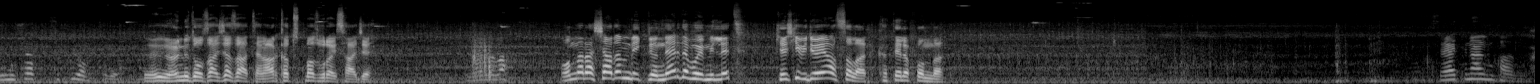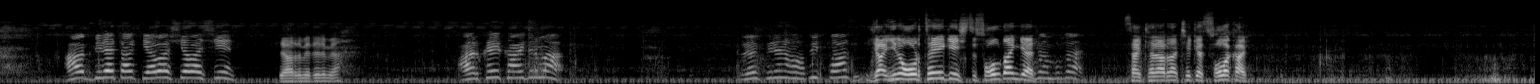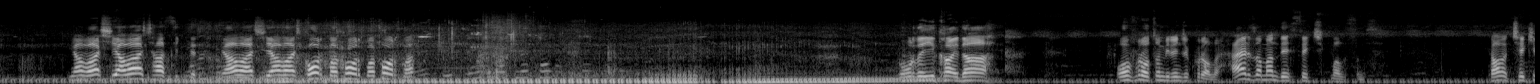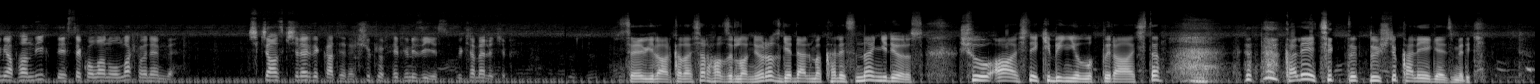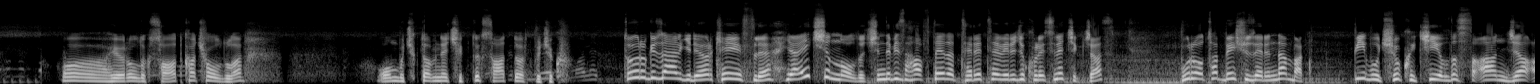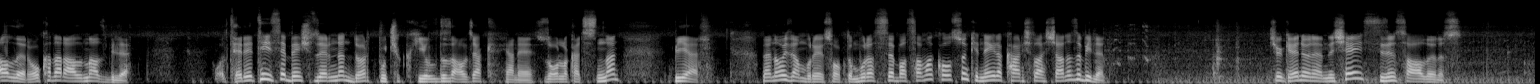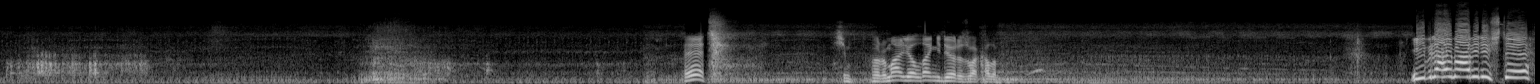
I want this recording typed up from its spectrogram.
Yumuşak sıkıyorum şuraya. Önü dozajda zaten. Arka tutmaz burayı sadece. Onlar aşağıda mı bekliyor? Nerede bu millet? Keşke videoya alsalar telefonla. Selahattin abi mi kaldı? Abi bire tak yavaş yavaş in. Yardım edelim ya. Arkayı kaydırma. Ön freni hafif bas. Ya yine ortaya geçti. Soldan gel. Buradan buradan. Sen kenardan çek et. Sola kay. Yavaş yavaş ha siktir. Yavaş yavaş. Korkma korkma korkma. Orada iyi kaydı ha. Offroad'un birinci kuralı. Her zaman destek çıkmalısınız. Tamam çekim yapan değil, destek olan olmak önemli. Çıkacağınız kişilere dikkat edin. Şükür hepimiz iyiyiz. Mükemmel ekip. Sevgili arkadaşlar hazırlanıyoruz. Gedelme Kalesi'nden gidiyoruz. Şu ağaçta 2000 yıllık bir ağaçta. kaleye çıktık, düştük, kaleyi gezmedik. Oh yorulduk. Saat kaç oldu lan? 10.30'da mı ne çıktık? Saat 4.30. Tur güzel gidiyor, keyifli. Ya action'lı oldu. Şimdi biz haftaya da TRT verici kulesine çıkacağız. Bu rota 5 üzerinden bak. 1.5-2 yıldız anca alır. O kadar almaz bile. O TRT ise 5 üzerinden 4.5 yıldız alacak. Yani zorluk açısından bir yer. Ben o yüzden buraya soktum. Burası size basamak olsun ki neyle karşılaşacağınızı bilin. Çünkü en önemli şey sizin sağlığınız. Evet. Şimdi normal yoldan gidiyoruz bakalım. İbrahim abi düştü.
